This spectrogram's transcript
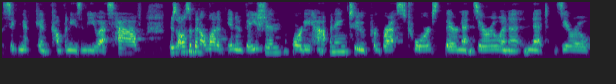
significant companies in the US have. There's also been a lot of innovation already happening to progress towards their net zero and a net zero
